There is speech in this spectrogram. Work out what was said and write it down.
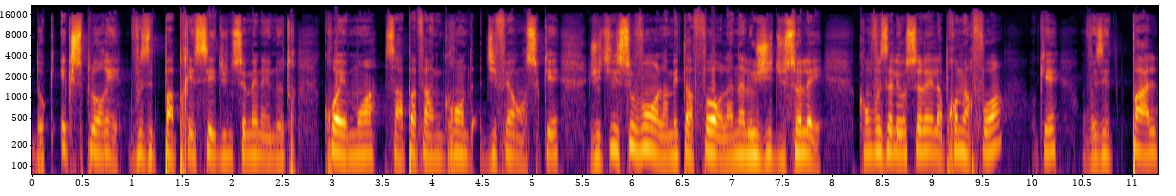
Donc, explorez. Vous n'êtes pas pressé d'une semaine à une autre. Croyez-moi, ça va pas faire une grande différence. Ok, j'utilise souvent la métaphore, l'analogie du soleil. Quand vous allez au soleil la première fois, Vous êtes pâle,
